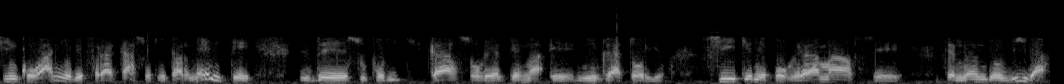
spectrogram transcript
cinco años de fracaso totalmente de su política sobre el tema eh, migratorio. Si tiene programas eh, sembrando vida,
